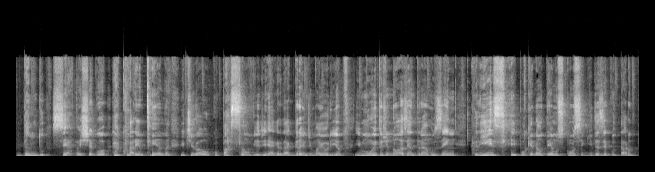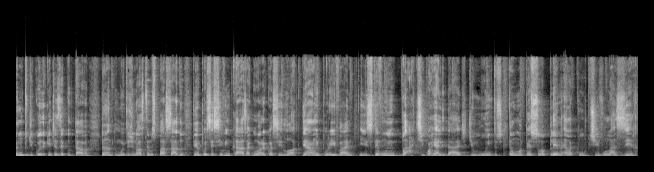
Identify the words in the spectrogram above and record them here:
dando certo. Aí chegou a quarentena e tirou a ocupação, via de regra, da grande maioria, e muitos de nós entramos em crise porque não temos conseguido executar o tanto de coisa que a gente executava tanto. Muitos de nós temos passado tempo excessivo em casa agora com esse lockdown e por aí vai. E isso teve um embate com a realidade de muitos. Então, uma pessoa plena, ela cultiva o lazer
